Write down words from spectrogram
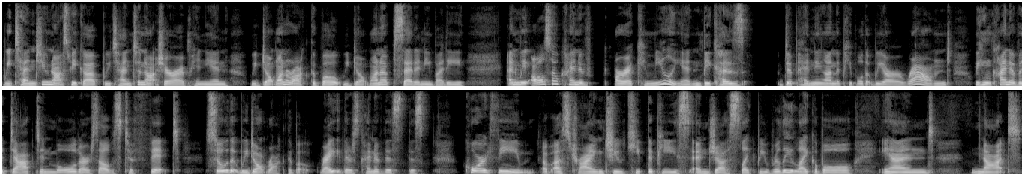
We tend to not speak up. We tend to not share our opinion. We don't want to rock the boat. We don't want to upset anybody. And we also kind of are a chameleon because depending on the people that we are around, we can kind of adapt and mold ourselves to fit so that we don't rock the boat, right? There's kind of this this core theme of us trying to keep the peace and just like be really likable and not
